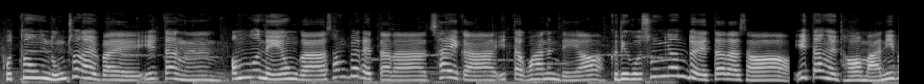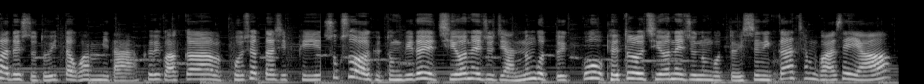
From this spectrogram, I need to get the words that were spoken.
보통 농촌 알바의 일당은 업무 내용과 성별에 따라 차이가 있다고 하는데요. 그리고 숙련도에 따라서 일당을 더 많이 받을 수도 있다고 합니다. 그리고 아까 보셨다시피 숙소와 교통비를 지원해주지 않는 곳도 있고 별도로 지원해주는 곳도 있으니까 참고하세요.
